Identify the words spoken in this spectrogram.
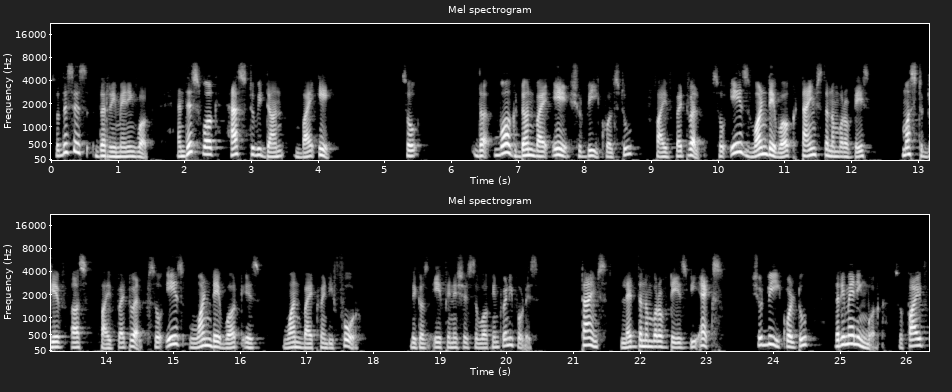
so this is the remaining work and this work has to be done by A. So the work done by A should be equals to 5 by 12. So A's one day work times the number of days must give us 5 by 12. So A's one day work is 1 by 24 because A finishes the work in 24 days times let the number of days be x should be equal to the remaining work so 5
